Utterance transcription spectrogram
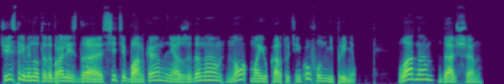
Через три минуты добрались до Ситибанка, неожиданно, но мою карту Тиньков он не принял. Ладно, дальше.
